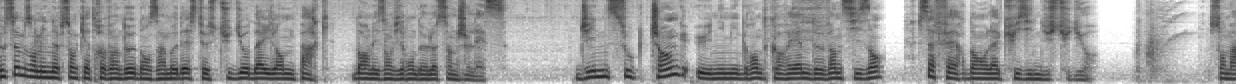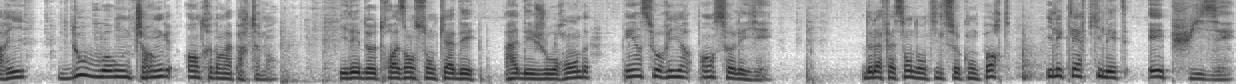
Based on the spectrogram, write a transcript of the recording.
Nous sommes en 1982 dans un modeste studio d'Island Park, dans les environs de Los Angeles. Jin Suk Chang, une immigrante coréenne de 26 ans, s'affaire dans la cuisine du studio. Son mari, Do Won Chang, entre dans l'appartement. Il est de 3 ans son cadet, a des joues rondes et un sourire ensoleillé. De la façon dont il se comporte, il est clair qu'il est épuisé.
